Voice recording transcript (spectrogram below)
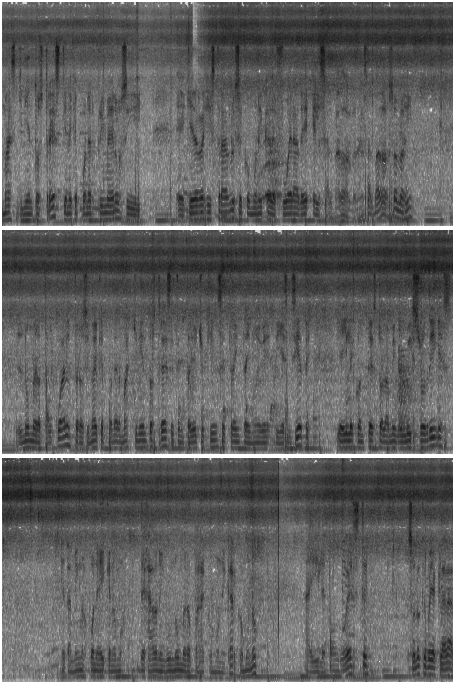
Más 503. Tiene que poner primero si eh, quiere registrarlo y se comunica de fuera de El Salvador. El Salvador solo ahí el número tal cual, pero si no hay que poner más 503 7815 3917 y ahí le contesto al amigo Luis Rodríguez que también nos pone ahí que no hemos dejado ningún número para comunicar, como no. Ahí le pongo este. Solo que voy a aclarar,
